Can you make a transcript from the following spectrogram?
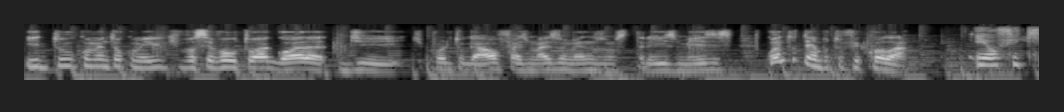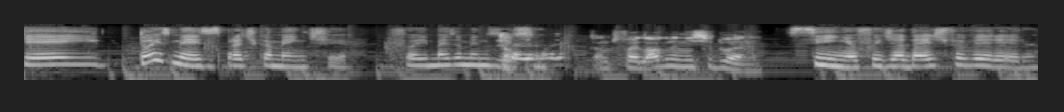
E tu comentou comigo que você voltou agora de, de Portugal faz mais ou menos uns três meses. Quanto tempo tu ficou lá? Eu fiquei dois meses praticamente. Foi mais ou menos então, isso. Então tu foi logo no início do ano? Sim, eu fui dia 10 de fevereiro.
